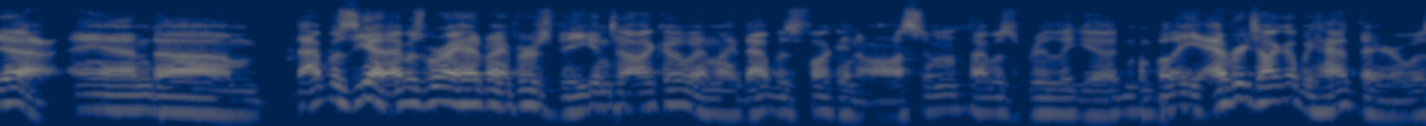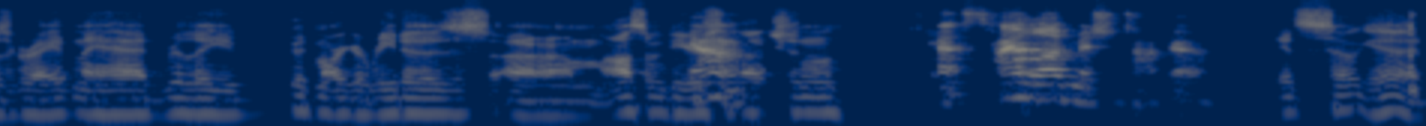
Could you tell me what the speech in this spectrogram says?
Yeah, and um, that was yeah, that was where I had my first vegan taco, and like that was fucking awesome. That was really good. But yeah, every taco we had there was great, and they had really good margaritas, um, awesome beer Yeah. selection. Yes, I love Mission Taco. It's so good.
